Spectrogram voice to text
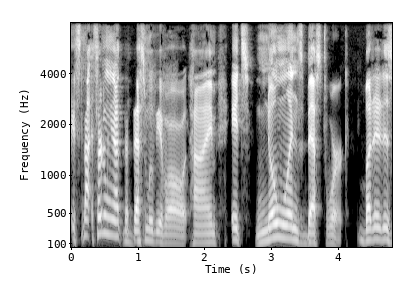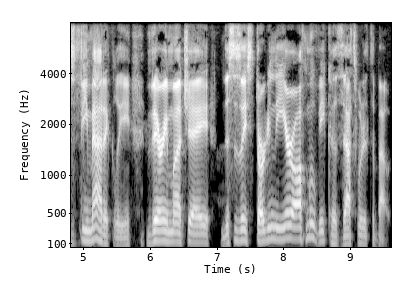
it's not certainly not the best movie of all time. It's no one's best work, but it is thematically very much a this is a starting the year off movie because that's what it's about.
